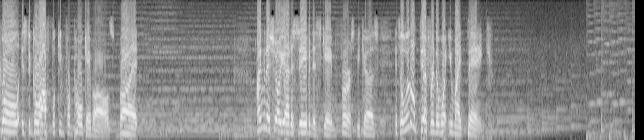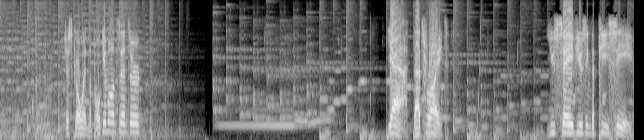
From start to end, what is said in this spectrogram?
goal is to go off looking for Pokeballs, but... I'm gonna show you how to save in this game first, because it's a little different than what you might think. Just go in the Pokemon Center, Yeah, that's right. You save using the PC.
